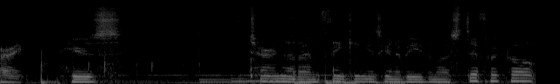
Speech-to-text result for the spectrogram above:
Alright, here's turn that I'm thinking is going to be the most difficult.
